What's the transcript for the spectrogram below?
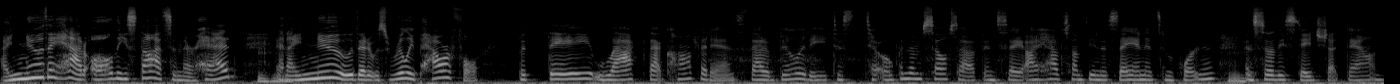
I knew they had all these thoughts in their head, mm-hmm. and I knew that it was really powerful, but they lacked that confidence, that ability to, to open themselves up and say, I have something to say and it's important. Hmm. And so they stayed shut down.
